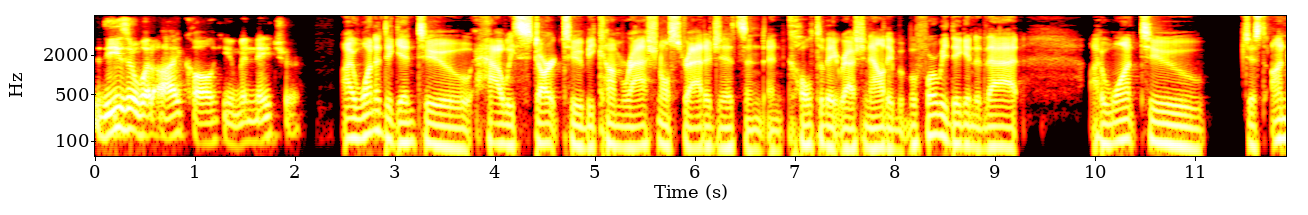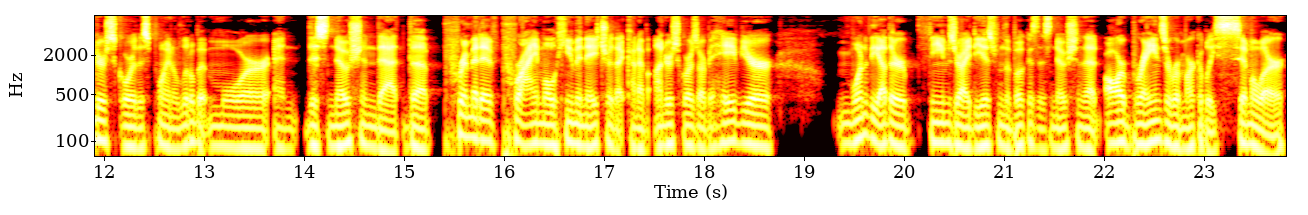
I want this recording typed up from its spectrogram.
these are what I call human nature. I want to dig into how we start to become rational strategists and, and cultivate rationality. But before we dig into that, I want to just underscore this point a little bit more and this notion that the primitive, primal human nature that kind of underscores our behavior. One of the other themes or ideas from the book is this notion that our brains are remarkably similar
